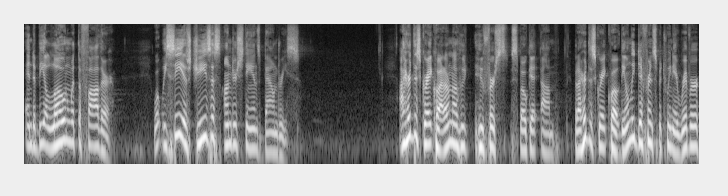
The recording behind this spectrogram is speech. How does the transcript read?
and to be alone with the Father. What we see is Jesus understands boundaries. I heard this great quote. I don't know who, who first spoke it, um, but I heard this great quote. The only difference between a river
